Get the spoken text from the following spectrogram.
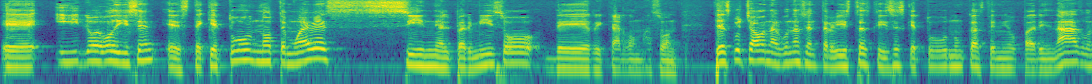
Eh, y luego dicen este, que tú no te mueves sin el permiso de Ricardo Mazón. Te he escuchado en algunas entrevistas que dices que tú nunca has tenido padrinazgo.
